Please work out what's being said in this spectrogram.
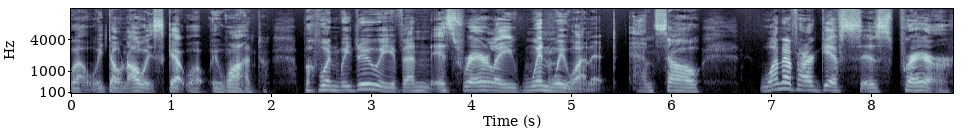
well, we don't always get what we want, but when we do, even, it's rarely when we want it. And so, one of our gifts is prayer,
